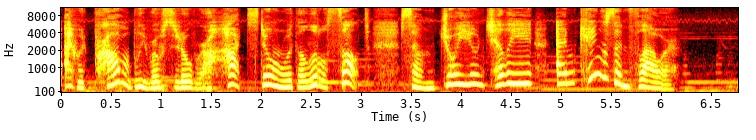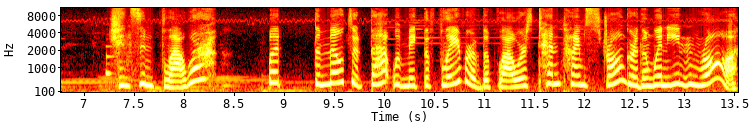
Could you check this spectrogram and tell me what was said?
I would probably roast it over a hot stone with a little salt, some Jueyun chili, and Qingxin flower. Qingxin flower? But the melted fat would make the flavor of the flowers ten times stronger than when eaten raw.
